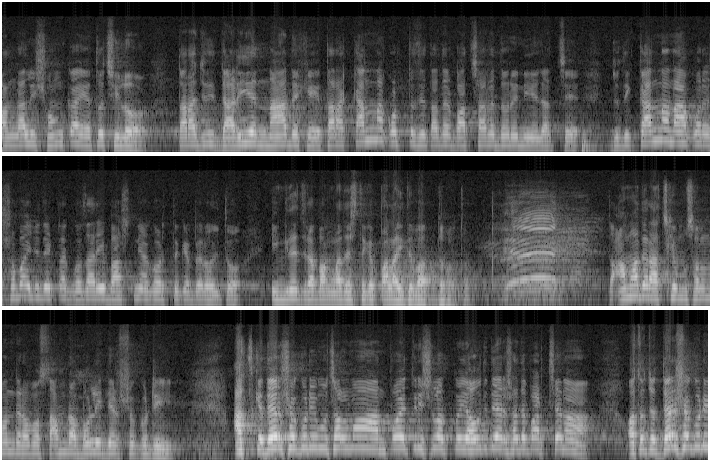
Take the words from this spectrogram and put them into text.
বাঙালি সংখ্যা এত ছিল, তারা যদি দাঁড়িয়ে না দেখে, তারা কান্না করতেছে, তাদের বাচ্চারে ধরে নিয়ে যাচ্ছে। যদি কান্না না করে, সবাই যদি একটা গোজারি বাস নিয়ে ঘর থেকে বের হইতো, ইংরেজরা বাংলাদেশ থেকে পালাইতে বাধ্য হতো। তো আমাদের আজকে মুসলমানদের অবস্থা, আমরা বলি দেড়শো কোটি। আজকে দেড়শো কোটি মুসলমান, পঁয়ত্রিশ লক্ষ ইহুদিদের সাথে পারছে না। অথচ দেড়শো কোটি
